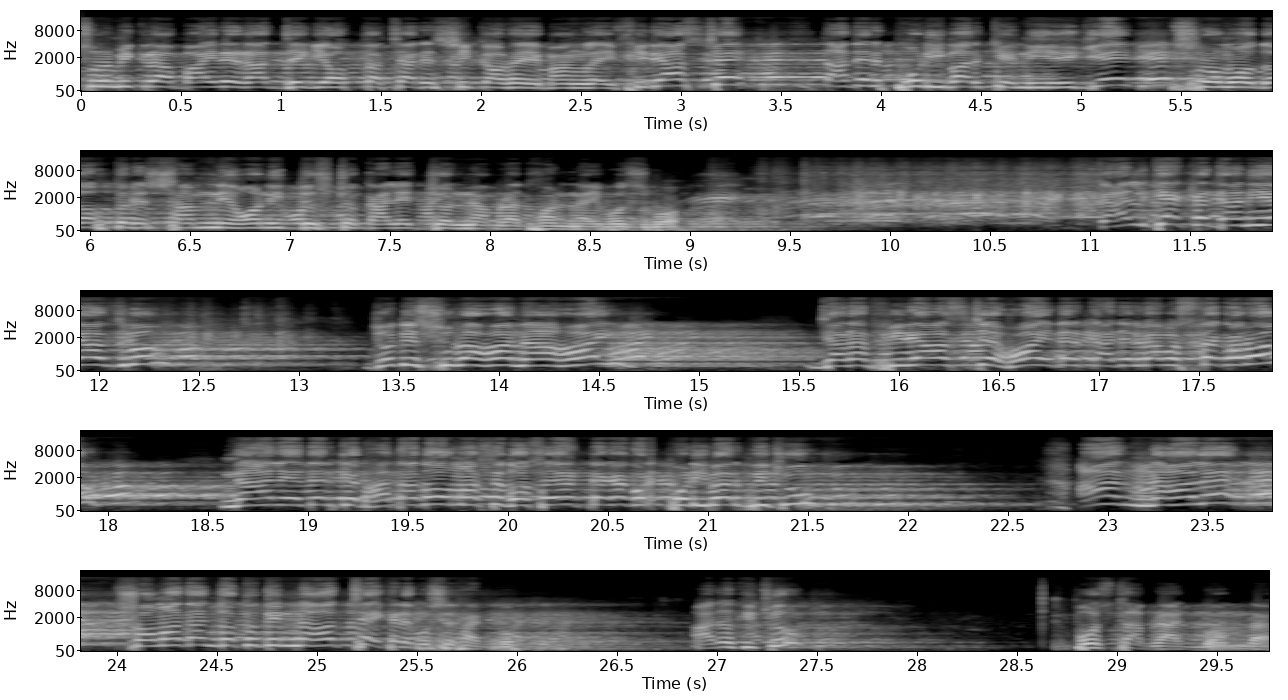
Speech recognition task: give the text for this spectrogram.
শ্রমিকরা বাইরে রাজ্যে গিয়ে অত্যাচারের শিকার হয়ে বাংলায় ফিরে আসছে, তাদের পরিবারকে নিয়ে গিয়ে শ্রম দপ্তরের সামনে অনির্দিষ্ট কালের জন্য আমরা ধর্নায় বসবো। কালকে একটা জানিয়ে আসব। যদি সুরাহা না হয় যারা ফিরে আসছে, হয় এদের কাজের ব্যবস্থা করো, নাহলে এদেরকে ভাতা দাও, মাসে দশ হাজার টাকা করে পরিবার পিছু। আর না হলে সমাধান যতদিন না হচ্ছে, এখানে বসে থাকব। আরও কিছু? প্রস্তাব রাখব আমরা।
